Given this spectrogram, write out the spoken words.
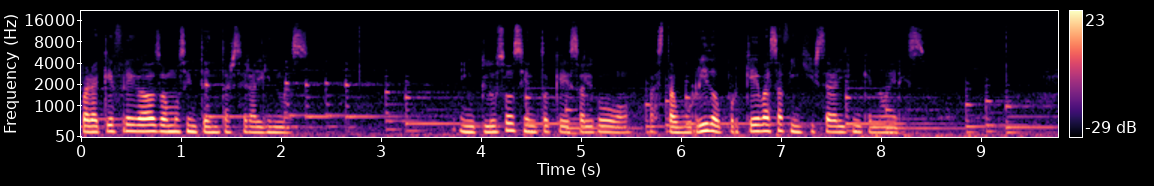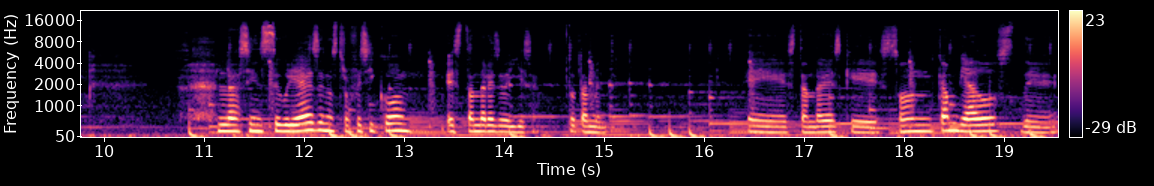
¿para qué fregados vamos a intentar ser alguien más? Incluso siento que es algo hasta aburrido. ¿Por qué vas a fingir ser alguien que no eres? Las inseguridades de nuestro físico, estándares de belleza, totalmente. Eh, estándares que son cambiados, de,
